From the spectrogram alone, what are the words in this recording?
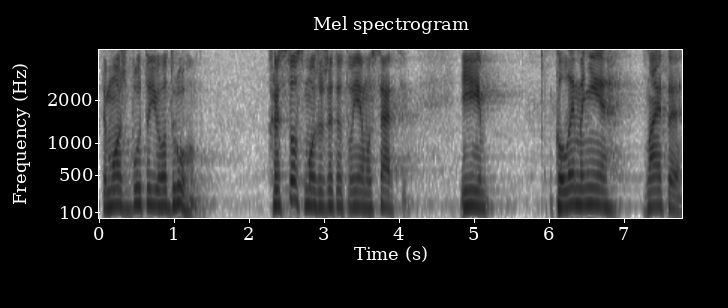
Ти можеш бути його другом. Христос може жити в твоєму серці. І коли мені, знаєте,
